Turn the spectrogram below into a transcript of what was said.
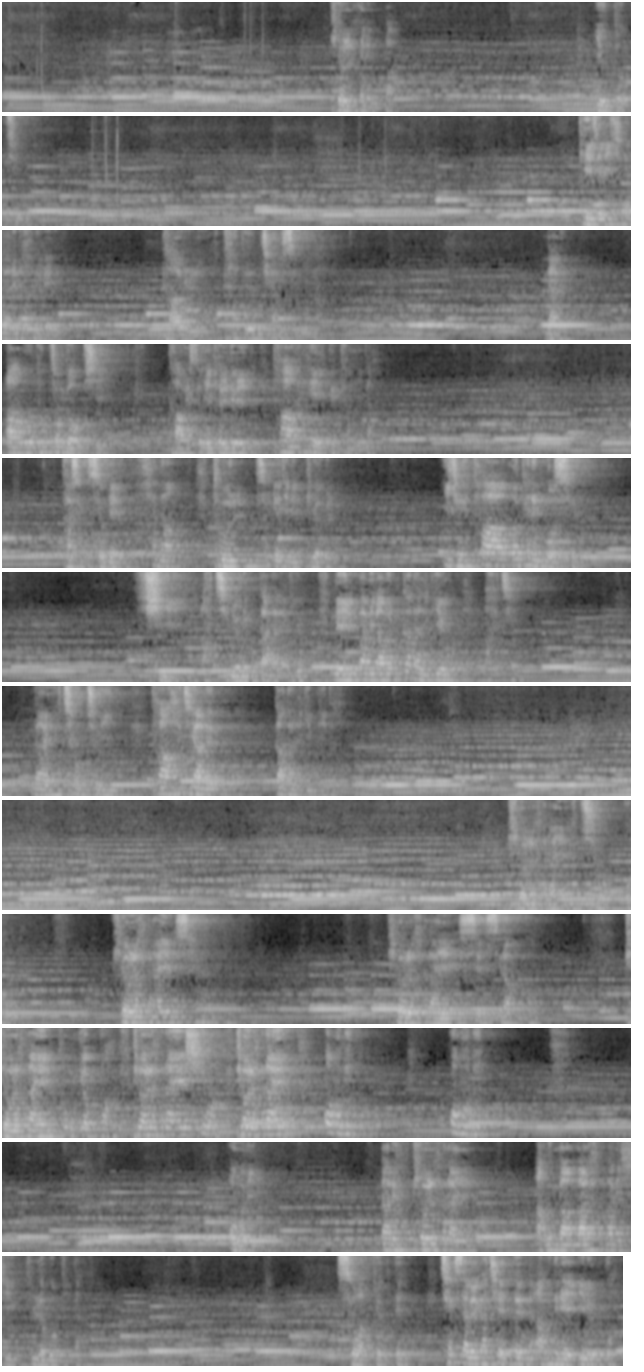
별 해는 밤 윤동주 계절이 지나가는 하늘에는 가을로 가득 차 있습니다. 걱정도 없이 가을 속의 별들을 다 헤일 듯 합니다. 가슴 속에 하나, 둘 새겨지는 별을 이제 다 못하는 곳을 시 아침이 오는 까닭이요 내일 밤이 남은 까닭이요 아직 나의 청춘이 다 하지 않은 까닭입니다. 별 하나의 추억과 별 하나의 사랑과 별 하나의 쓸쓸함과 별 하나의 동경과 별 하나의 시와 별 하나의 어머니 어머니 어머니 나는 별 하나에 아름다운 말 한마디씩 불러봅니다. 소학교 때 책상을 같이 했던 아이들의 이름과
